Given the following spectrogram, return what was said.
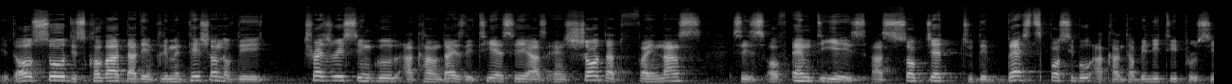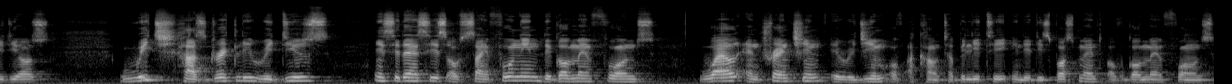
It also discovered that the implementation of the Treasury Single Account, that is the TSA, has ensured that finances of MDAs are subject to the best possible accountability procedures, which has greatly reduced incidences of siphoning the government funds while entrenching a regime of accountability in the disbursement of government funds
